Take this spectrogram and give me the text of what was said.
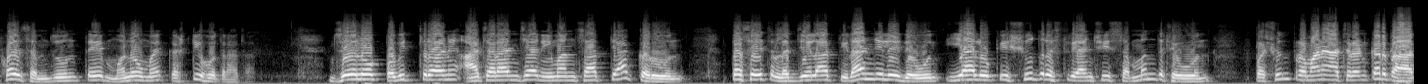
फळ समजून ते मनोमय कष्टी होत राहतात. जे लोक पवित्र आणि आचारांच्या नियमांचा त्याग करून तसेच लज्जेला तिलांजली देऊन या लोके शूद्र स्त्रियांशी संबंध ठेवून पशूंप्रमाणे आचरण करतात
